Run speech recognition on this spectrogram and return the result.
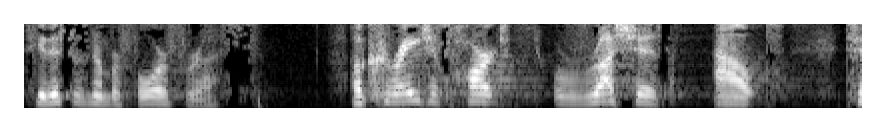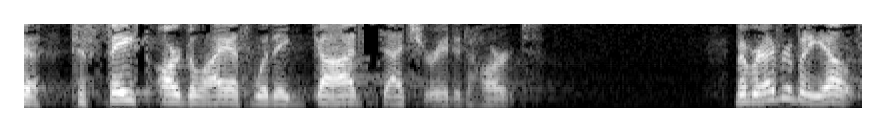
See, this is number four for us. A courageous heart rushes out to, to face our Goliath with a God saturated heart. Remember, everybody else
